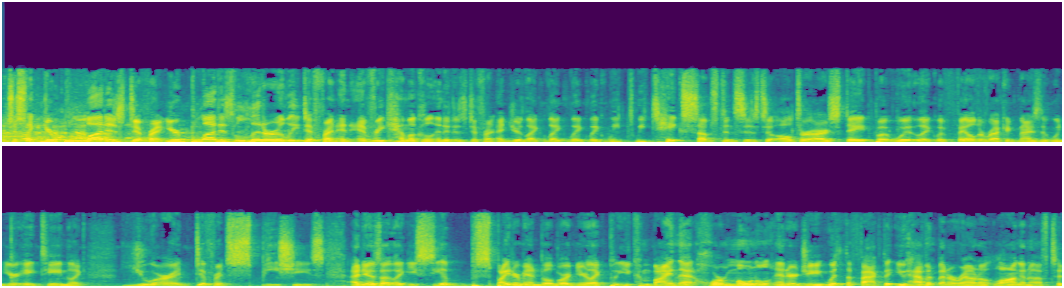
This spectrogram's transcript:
It's just like your blood is different. Your blood is literally different, and every chemical in it is different. And you're like, like, like, like we we take substances to alter our state, but we like we fail to recognize that when you're 18, like you are a different species. And you know, so, like you see a Spider-Man billboard, and you're like, you combine that hormonal energy with the fact that you haven't been around long enough to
